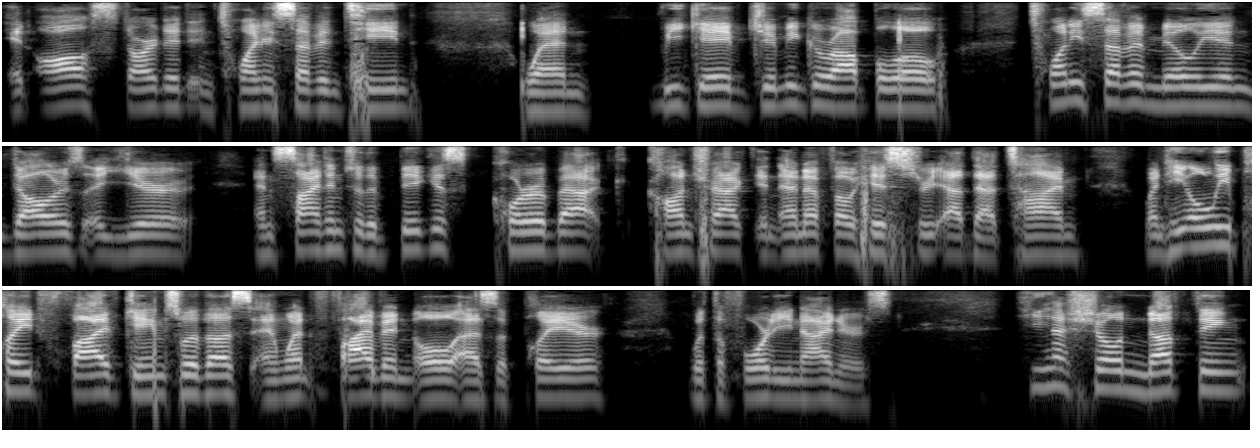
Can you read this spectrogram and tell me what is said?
it all started in 2017 when we gave Jimmy Garoppolo $27 million a year and signed him to the biggest quarterback contract in NFL history at that time when he only played five games with us and went 5 and 0 as a player with the 49ers. He has shown nothing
